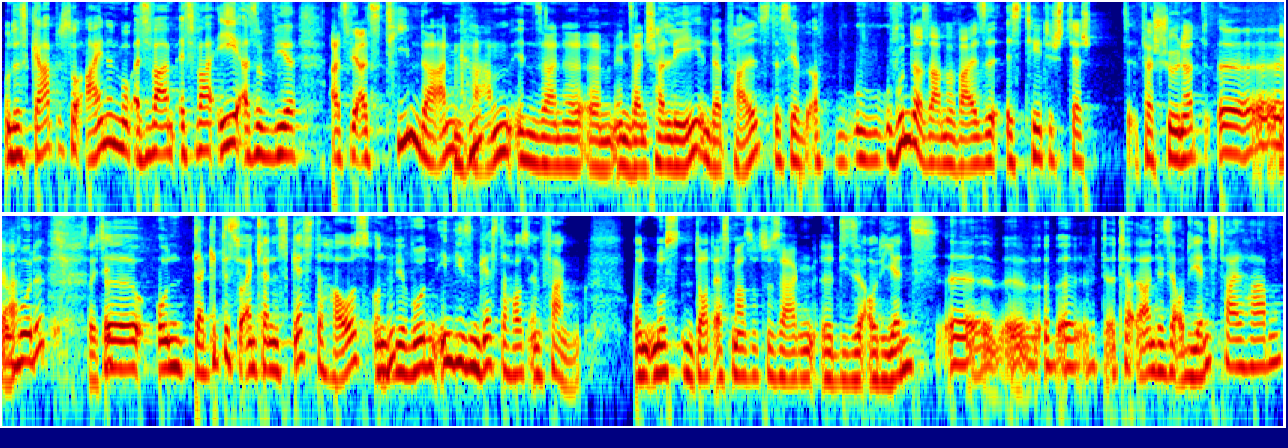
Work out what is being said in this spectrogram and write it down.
Und es gab so einen Moment, es war, es war eh, also wir, als wir als Team da ankamen mhm. in, seine, ähm, in sein Chalet in der Pfalz, das ja auf wundersame Weise ästhetisch zerstört verschönert äh, ja, wurde. Äh, und da gibt es so ein kleines Gästehaus und mhm. wir wurden in diesem Gästehaus empfangen und mussten dort erstmal sozusagen äh, diese Audienz, äh, äh, an dieser Audienz teilhaben.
